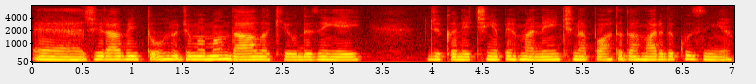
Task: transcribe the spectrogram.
É, girava em torno de uma mandala que eu desenhei de canetinha permanente na porta do armário da cozinha.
